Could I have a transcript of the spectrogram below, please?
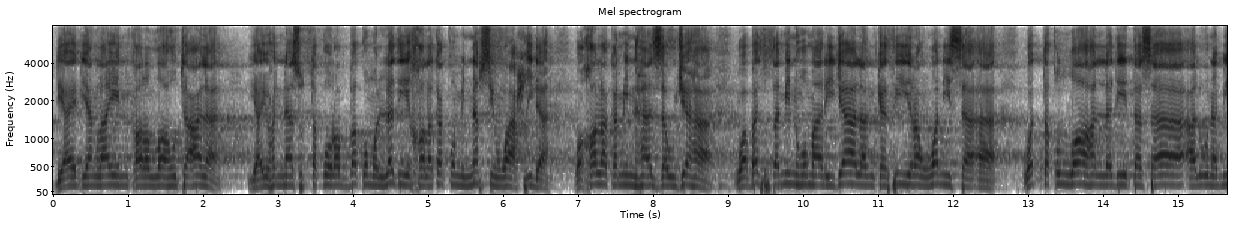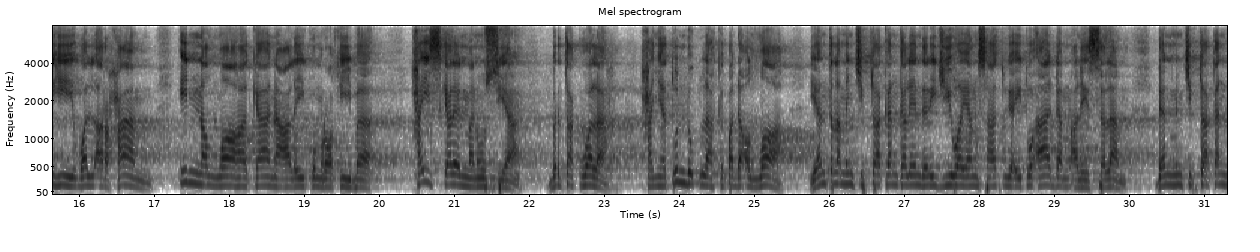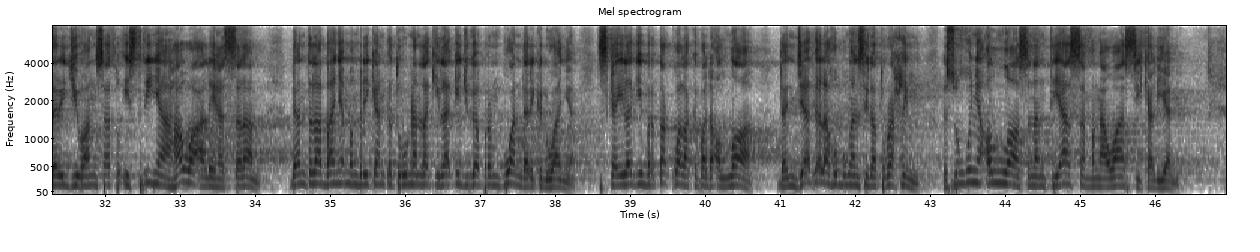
Di ayat yang lain kalau Allah Taala, Ya ayuhan nasu taqu rabbakum alladhi khalaqakum min nafsin wahidah zawjaha wa batha minhuma rijalan kathiran wa nisaa wattaqullaha alladhi tasaaluna bihi wal arham innallaha kana alaikum raqiba. Hai sekalian manusia, bertakwalah hanya tunduklah kepada Allah yang telah menciptakan kalian dari jiwa yang satu yaitu Adam alaihissalam dan menciptakan dari jiwa yang satu istrinya Hawa alaihissalam dan telah banyak memberikan keturunan laki-laki juga perempuan dari keduanya. Sekali lagi bertakwalah kepada Allah dan jagalah hubungan silaturahim. Sesungguhnya Allah senantiasa mengawasi kalian.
